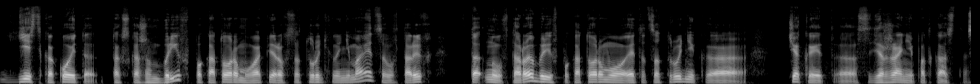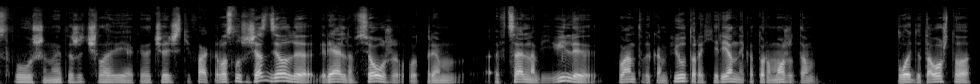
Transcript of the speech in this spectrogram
есть какой-то, так скажем, бриф, по которому, во-первых, сотрудник нанимается, во-вторых, вто- ну, второй бриф, по которому этот сотрудник э, чекает э, содержание подкаста. Слушай, ну это же человек, это человеческий фактор. Вот слушай, сейчас сделали реально все уже, вот прям официально объявили квантовый компьютер охеренный, который может там вплоть до того, что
